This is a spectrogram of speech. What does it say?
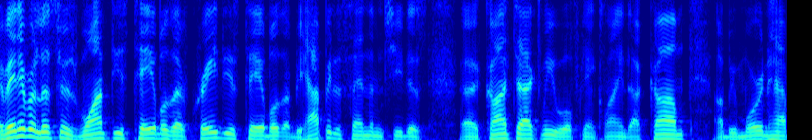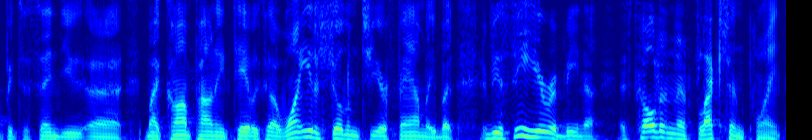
if any of our listeners want these tables, I've created these tables. I'd be happy to send them to you. Just uh, contact me, wolfgangklein.com. I'll be more than happy to send you uh, my compounding tables. 'cause I want you to show them to your family. But if you see here, Rubina, it's called an inflection point.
